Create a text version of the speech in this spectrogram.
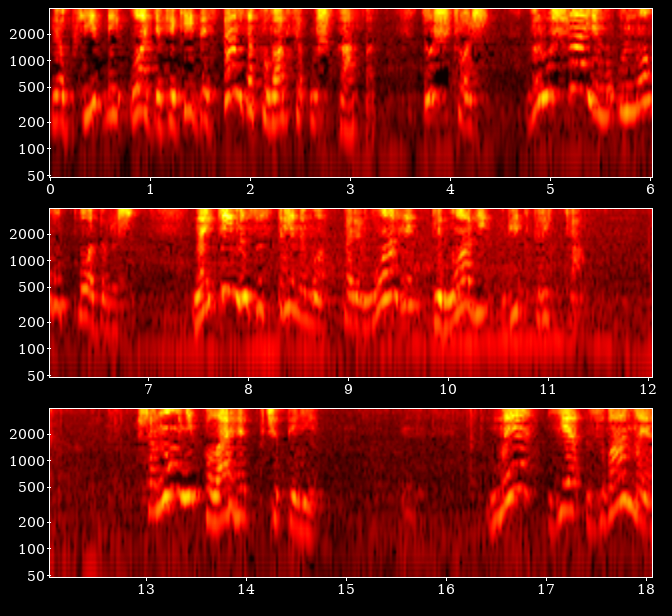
необхідний одяг, який десь там заховався у шкафах. То що ж, вирушаємо у нову подорож, на якій ми зустрінемо перемоги і нові відкриття. Шановні колеги-вчителі, ми є з вами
